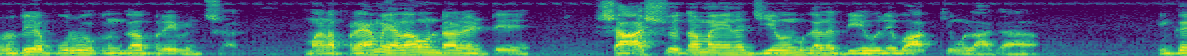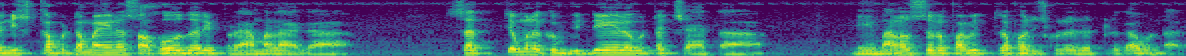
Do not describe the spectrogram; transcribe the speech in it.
హృదయపూర్వకంగా ప్రేమించాలి. మన ప్రేమ ఎలా ఉండాలంటే శాశ్వతమైన జీవము గల దేవుని వాక్యములాగా ఇంకా నిష్కపటమైన సహోదరి ప్రేమలాగా సత్యమునకు విధేయులగుట చేత మీ మనస్సును పవిత్రపరుచుకునేటట్లుగా ఉండాలి.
